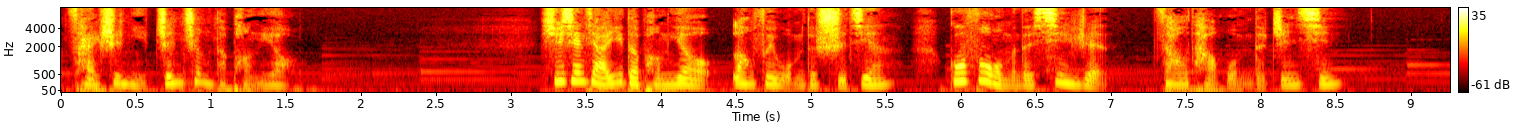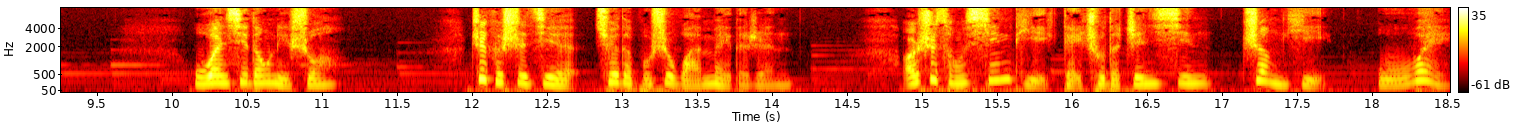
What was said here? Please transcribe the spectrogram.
才是你真正的朋友。虚情假意的朋友浪费我们的时间，辜负我们的信任，糟蹋我们的真心。《无问西东》里说：“这个世界缺的不是完美的人，而是从心底给出的真心、正义、无畏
